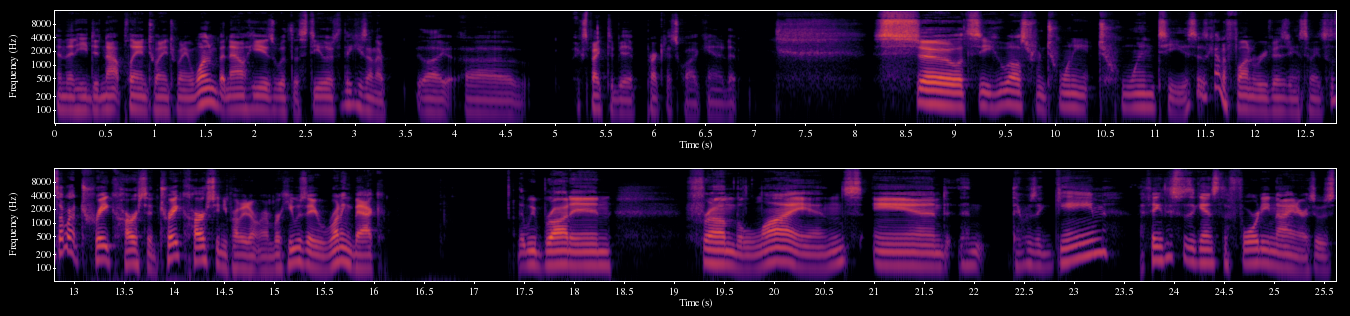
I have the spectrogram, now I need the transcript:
and then he did not play in 2021, but now he is with the Steelers. I think he's on their uh, expect to be a practice squad candidate. So let's see who else from 2020. This is kind of fun revisiting some of these. Let's talk about Tra Carson. Tra Carson, you probably don't remember. He was a running back that we brought in from the Lions, and then there was a game. I think this was against the 49ers. It was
